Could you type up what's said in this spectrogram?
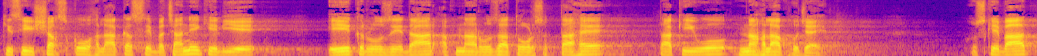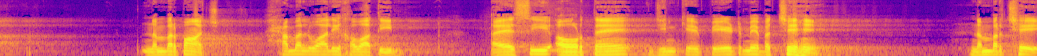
کسی شخص کو ہلاکت سے بچانے کے لیے ایک روزے دار اپنا روزہ توڑ سکتا ہے۔ تاکہ وہ نہ ہلاک ہو جائے۔ اس کے بعد نمبر پانچ، حمل والی خواتین۔ ایسی عورتیں جن کے پیٹ میں بچے ہیں۔ نمبر چھ،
